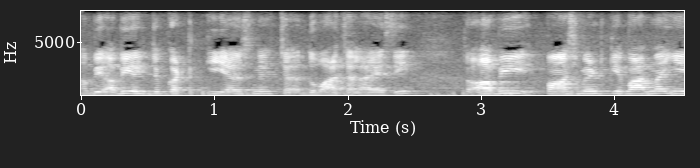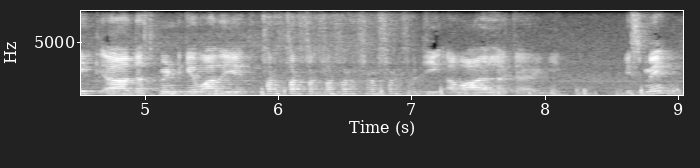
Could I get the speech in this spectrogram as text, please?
अभी अभी जो कट किया है उसमें दोबारा चला है ए तो अभी पाँच मिनट के बाद ना ये दस मिनट के बाद ये फर फर फर फर फर फर फर जी आवाज़ लग जाएगी इसमें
